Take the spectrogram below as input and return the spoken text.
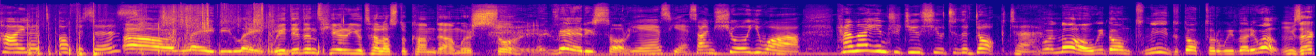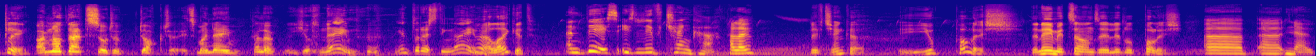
Pilot officers. Ah, lady, lady. We didn't hear you tell us to calm down. We're sorry. Very sorry. Yes, yes, I'm sure you are. Can I introduce you to the doctor? Well, no, we don't need the doctor. We very well. Exactly. I'm not that sort of doctor. It's my name. Hello. Your name? Interesting name. Yeah, I like it. And this is Liv Chenka. Hello? Liv Chenka. You Polish. The name, it sounds a little Polish. Uh, uh, no.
